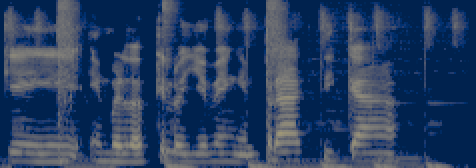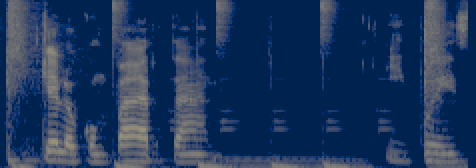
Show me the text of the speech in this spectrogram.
que en verdad que lo lleven en práctica, que lo compartan. Y pues,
